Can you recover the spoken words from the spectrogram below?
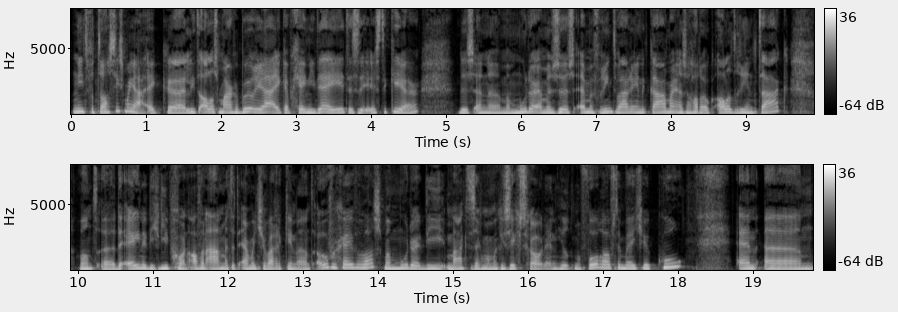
niet fantastisch. Maar ja, ik uh, liet alles maar gebeuren. Ja, ik heb geen idee. Het is de eerste keer. Dus en uh, mijn moeder en mijn zus en mijn vriend waren in de kamer. En ze hadden ook alle drie een taak. Want de ene die liep gewoon af en aan met het emmertje waar ik in aan het overgeven was. Mijn moeder die maakte zeg maar mijn gezicht schoon en hield mijn voorhoofd een beetje koel. En ehm,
